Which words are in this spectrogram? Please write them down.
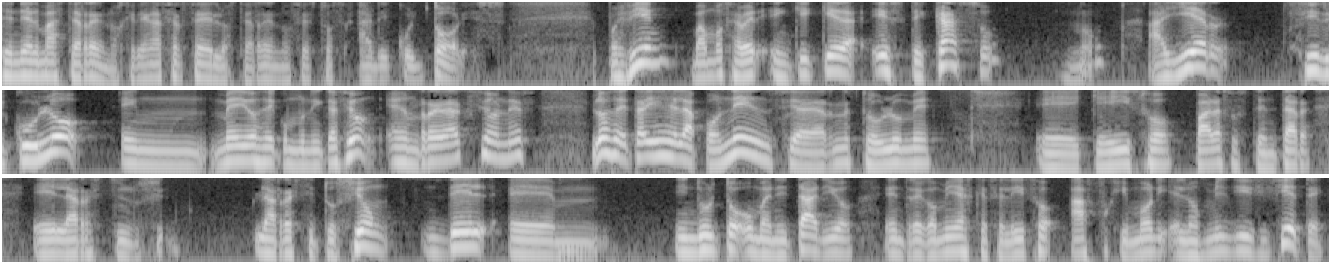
tener más terrenos, querían hacerse de los terrenos estos agricultores. Pues bien, vamos a ver en qué queda este caso. ¿no? Ayer circuló en medios de comunicación, en redacciones, los detalles de la ponencia de Ernesto Blume eh, que hizo para sustentar eh, la, la, restitución del em, indulto humanitario, entre comillas, que se le hizo a Fujimori en 2017.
